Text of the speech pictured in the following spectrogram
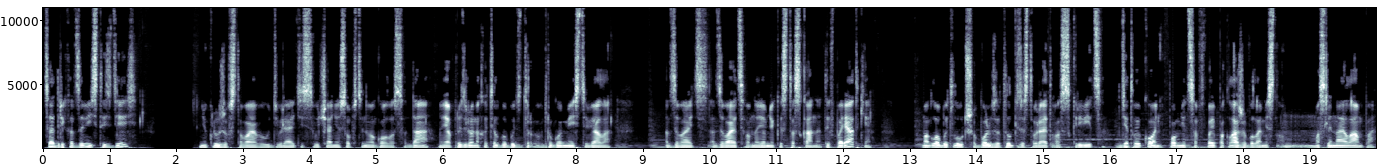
«Цедрик, отзовись, ты здесь?» Неуклюже вставая, вы удивляетесь звучанию собственного голоса. «Да, но я определенно хотел бы быть в другом месте, вяло», отзывается, отзывается вам наемник из Тосканы. «Ты в порядке?» «Могло быть лучше. Боль в затылке заставляет вас скривиться. Где твой конь? Помнится, в твоей поклаже была мясно... масляная лампа.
